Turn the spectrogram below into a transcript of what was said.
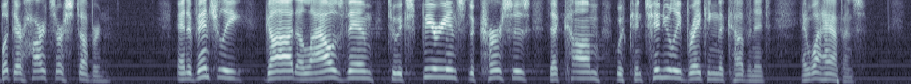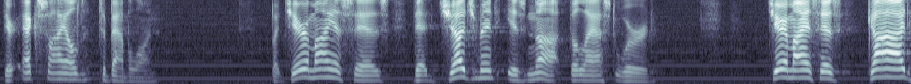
But their hearts are stubborn. And eventually, God allows them to experience the curses that come with continually breaking the covenant. And what happens? They're exiled to Babylon. But Jeremiah says that judgment is not the last word. Jeremiah says, God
